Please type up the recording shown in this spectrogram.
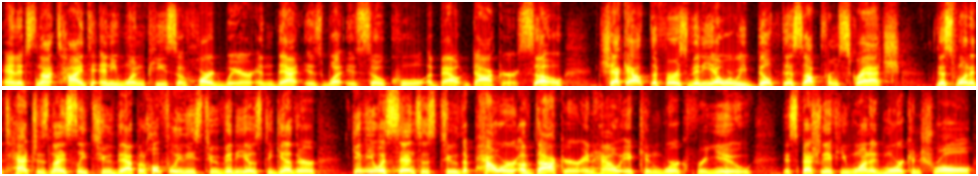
and it's not tied to any one piece of hardware, and that is what is so cool about Docker. So check out the first video where we built this up from scratch. This one attaches nicely to that, but hopefully these two videos together give you a sense as to the power of Docker and how it can work for you especially if you wanted more control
